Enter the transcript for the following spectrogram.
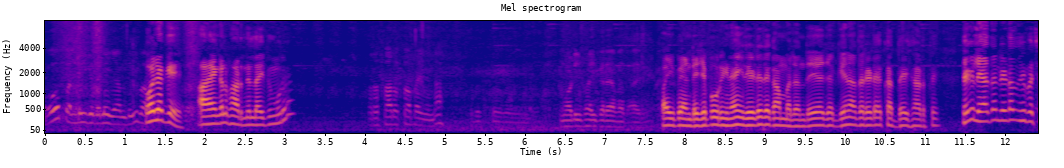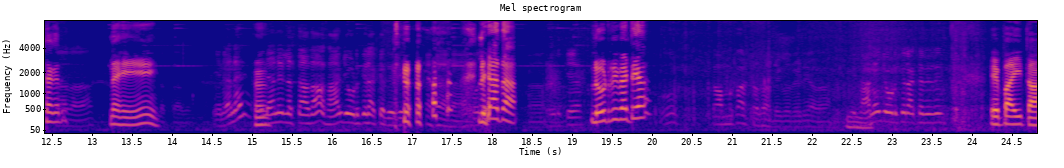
ਉਹ ਪੱਲੀ ਕਿਤੇ ਨਹੀਂ ਜਾਂਦੀ ਬਸ। ਉਹ ਜੱਗੇ ਆ ਐਂਗਲ ਫੜਨੇ ਲਾਈ ਪਈ ਮੂਰੇ ਰਸਾ ਰਸਾ ਪੈ ਜਾਂਦਾ। ਮੋਡੀਫਾਈ ਕਰਿਆ ਪਤਾ ਹੈ ਭਾਈ ਪਿੰਡੇ 'ਚ ਪੂਰੀ ਨਹੀਂ ਰੇੜੇ ਤੇ ਕੰਮ ਲੈਂਦੇ ਆ ਜੱਗੇ ਨਾਲ ਤਾਂ ਰੇੜੇ ਕੱਦੇ ਛੱਡਤੇ। ਜੇ ਲਿਆ ਤਾਂ ਰੇੜਾ ਤੁਸੀਂ ਬੱਚਾ ਕਰ। ਨਹੀਂ। ਇਹਨਾਂ ਨੇ ਇਹਨਾਂ ਨੇ ਲੱਤਾਂ ਦਾ ਸਾਂ ਜੋੜ ਕੇ ਰੱਖ ਦੇ ਦੇ ਲਿਆ ਤਾਂ। ਲੋਟਰੀ ਬੈਠਿਆ? ਕੰਮ ਘੱਟ ਆ ਸਾਡੇ ਕੋਲ ਰੇੜੇ ਵਾਲਾ। ਸਾਨੇ ਜੋੜ ਕੇ ਰੱਖ ਦੇ ਦੇ ਇਹ ਭਾਈ ਤਾਂ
